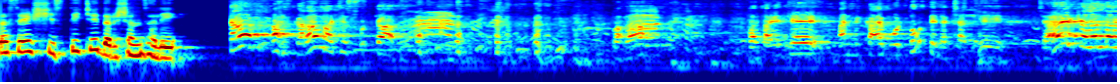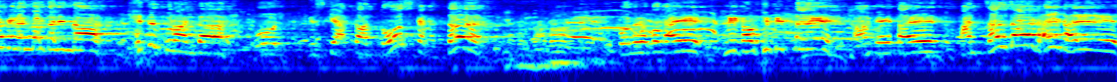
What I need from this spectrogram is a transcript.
तसेच शिस्तीचे दर्शन झाले. आज करा माझी सुटका बघा बताई घे आणि मी काय बोलतो ते लक्षात घे. जय कलंदर बिलंदर दलिंदर घेतील अंदर बोल विस्की आता का नंतर? बोलू नको काय मी गावठी पीठ नाही. मागे येत आहेत. आणि चल जा घाई घाई.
